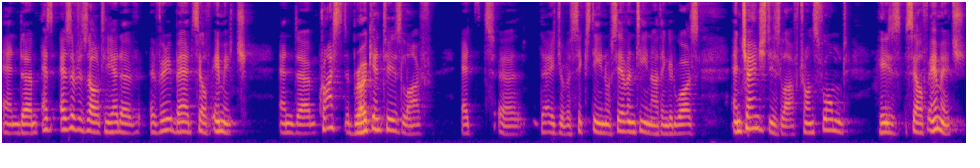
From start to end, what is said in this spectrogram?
And um, as, as a result, he had a, a very bad self image. And um, Christ broke into his life at uh, the age of 16 or 17, I think it was, and changed his life, transformed his self image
